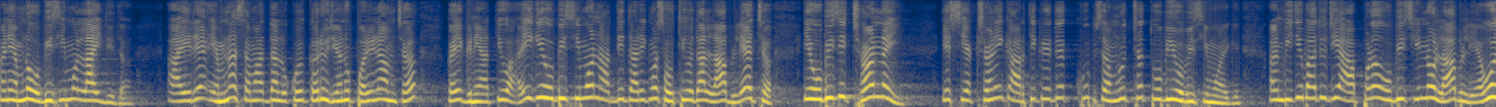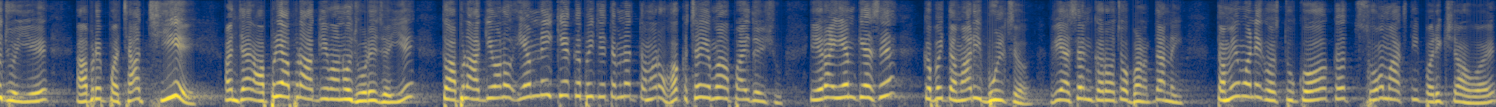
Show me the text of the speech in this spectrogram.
અને એમને ઓબીસીમાં લાવી દીધા. આ એમના સમાજના લોકોએ કર્યું જેનું પરિણામ છે કે એ જ્ઞાતિઓ આવી ગઈ ઓબીસીમાં આજની તારીખમાં સૌથી વધારે લાભ લે છે. એ ઓબીસી છ નહીં. એ શૈક્ષણિક, આર્થિક રીતે ખૂબ સમૃદ્ધ છે, તો બી ઓબીસીમાં આવી ગઈ. અને બીજી બાજુ જે આપણા ઓબીસીનો લાભ લેવો જોઈએ, આપણે પછાત છીએ, અને જ્યારે આપણે આપણા આગેવાનો જોડે જઈએ, તો આપણા આગેવાનો એમ નહીં કહે કે ભાઈ જે તમને તમારો હક છે એમાં અપાઈ દઈશું. એરા એમ કહેશે કે ભાઈ તમારી ભૂલ છે. વ્યસન કરો છો, ભણતા નહીં. તમે મને એક વસ્તુ કહો કે સો માર્ક્સની પરીક્ષા હોય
